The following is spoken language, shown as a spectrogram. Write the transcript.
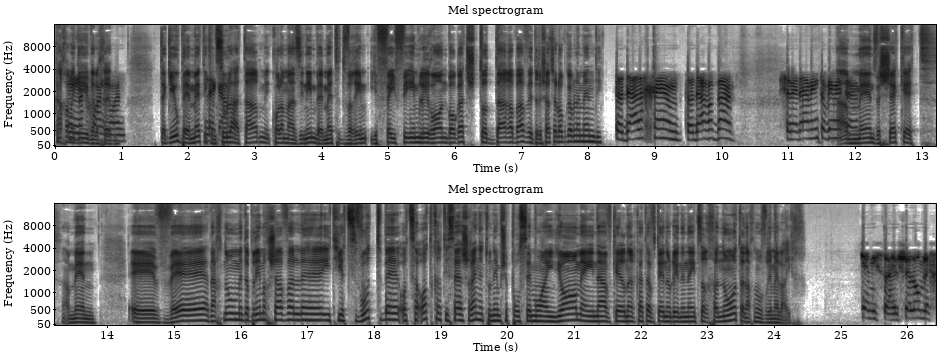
ככה מגיעים נכון אליכם. מאוד. תגיעו באמת, תיכנסו לאתר מכל המאזינים, באמת דברים יפהפיים לירון בוגאץ', תודה רבה ודרישת שלום גם למנדי. תודה לכם, תודה רבה. שנדע ימים טובים יותר. אמן ושקט, אמן. אה, ואנחנו מדברים עכשיו על אה, התייצבות בהוצאות כרטיסי אשראי, נתונים שפורסמו היום. עינב קרנר, כתבתנו לענייני צרכנות, אנחנו עוברים אלייך. כן, ישראל, שלום לך.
